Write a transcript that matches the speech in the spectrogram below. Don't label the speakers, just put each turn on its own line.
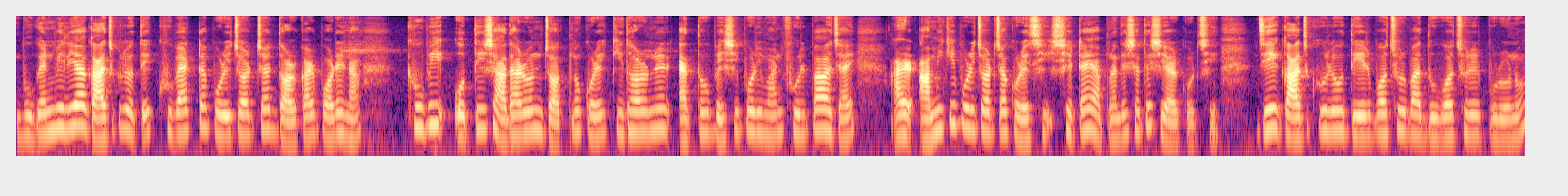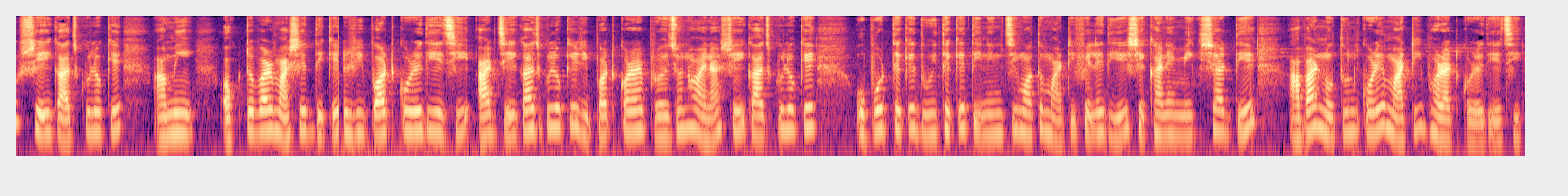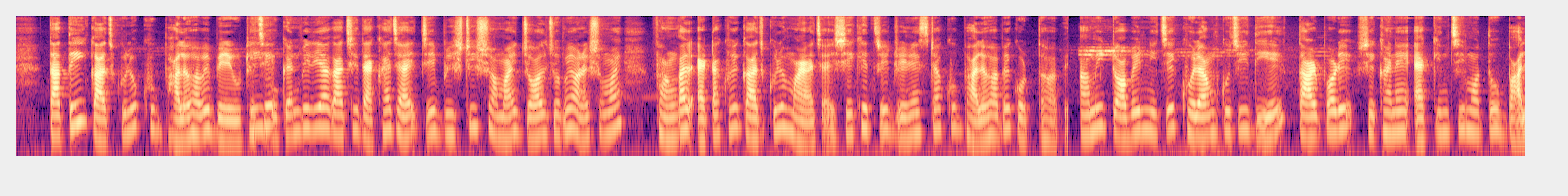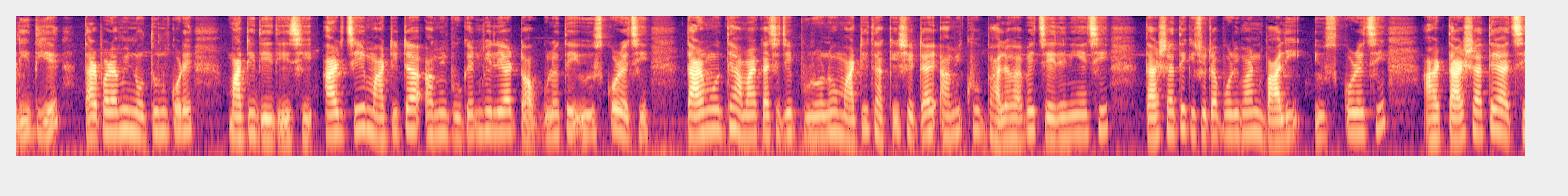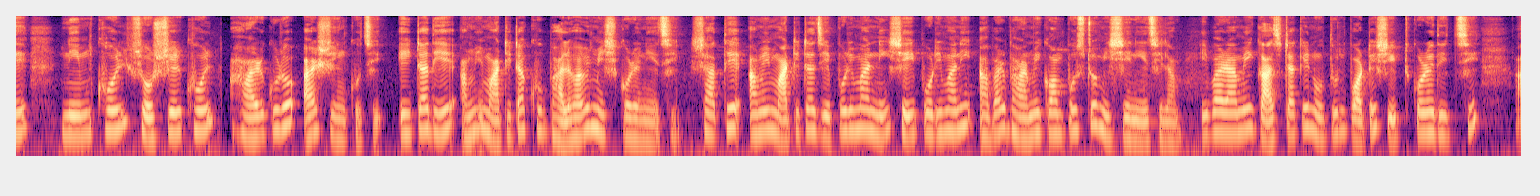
Bougainvillea গাছগুলোতে খুব একটা পরিচর্যার দরকার পড়ে না। খুবই অতি সাধারণ, যত্ন করে কী ধরনের এত বেশি পরিমাণ ফুল পাওয়া যায় আর আমি কি পরিচর্যা করেছি সেটাই আপনাদের সাথে শেয়ার করছি। যে গাছগুলো দেড় বছর বা দু বছরের পুরনো, সেই গাছগুলোকে আমি অক্টোবর মাসের দিকে রিপোর্ট করে দিয়েছি। আর যে গাছগুলোকে রিপোর্ট করার প্রয়োজন হয় না, সেই গাছগুলোকে উপর থেকে দুই থেকে তিন ইঞ্চি মতো মাটি ফেলে দিয়ে সেখানে মিক্সার দিয়ে আবার নতুন করে মাটি ভরাট করে দিয়েছি। তাতেই গাছগুলো খুব ভালোভাবে বেড়ে উঠেছে। বুকেনভেলিয়া গাছে দেখা যায় যে বৃষ্টির সময় জল জমে অনেক সময় ফাঙ্গাল অ্যাটাক হয়ে গাছগুলো মারা যায়। সেক্ষেত্রে ড্রেনেজটা খুব ভালোভাবে করতে হবে। আমি টবের নিচে খোলামকুচি দিয়ে তারপরে সেখানে এক ইঞ্চি মতো বালি দিয়ে তারপর আমি নতুন করে মাটি দিয়ে দিয়েছি। আর যে মাটিটা আমি বুগেনভেলিয়ার টবগুলোতে ইউজ করেছি তার মধ্যে আমার কাছে যে পুরনো মাটি থাকে সেটাই আমি খুব ভালোভাবে চেলে নিয়েছি। তার সাথে কিছুটা পরিমাণ বালি ইউজ করেছি। আর তার সাথে আছে নিম খোল, সর্ষের খোল, হাড় গুঁড়ো আর শিংকুচি এইটা দিয়ে আমি মাটিটা খুব ভালোভাবে মিশ করে নিয়েছি। সাথে আমি মাটিটা যে পরিমাণ নিই সেই পরিমাণই আবার ভার্মি কম্পোস্টও মিশিয়ে নিয়েছিলাম। এবার আমি গাছটাকে নতুন পটে শিফট করে দিচ্ছি।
